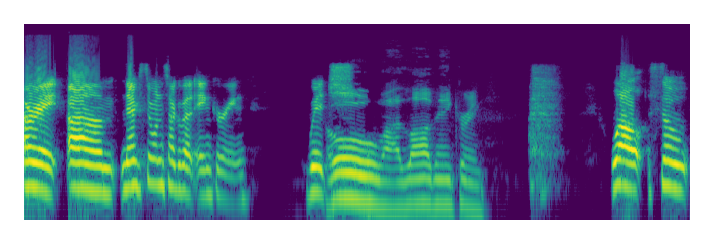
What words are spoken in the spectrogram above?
All right. Um next I want to talk about anchoring, which Oh, I love anchoring. well, so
